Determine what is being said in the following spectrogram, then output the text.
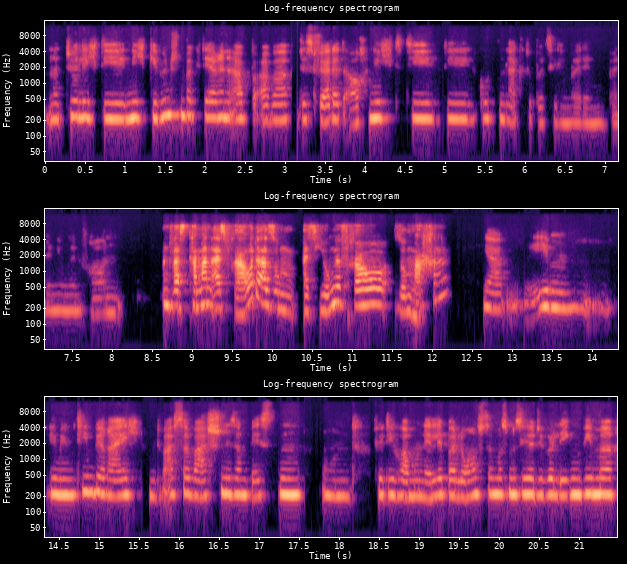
natürlich die nicht gewünschten Bakterien ab, aber das fördert auch nicht die, die guten Lactobacillen bei den, bei den jungen Frauen. Und was kann man als Frau da so, als junge Frau so machen? Ja, eben im Intimbereich mit Wasser waschen ist am besten. Und für die hormonelle Balance, da muss man sich halt überlegen, wie man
